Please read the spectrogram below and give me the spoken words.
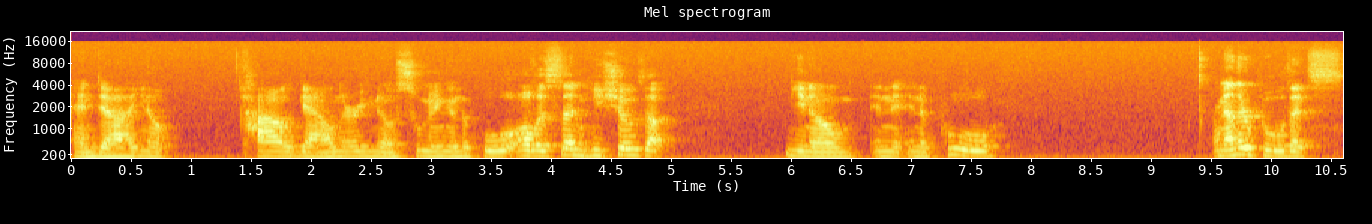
And uh, you know, Kyle Gallner, you know, swimming in the pool. All of a sudden, he shows up you know, in in a pool, another pool that's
